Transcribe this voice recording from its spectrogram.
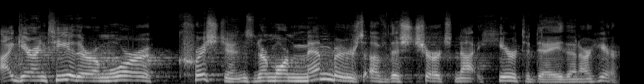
I guarantee you there are more Christians, there are more members of this church not here today than are here.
